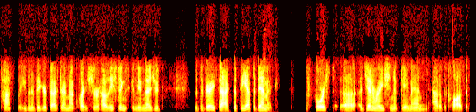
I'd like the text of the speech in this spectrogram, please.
possibly even a bigger factor. I'm not quite sure how these things can be measured, but the very fact that the epidemic forced uh, a generation of gay men out of the closet,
